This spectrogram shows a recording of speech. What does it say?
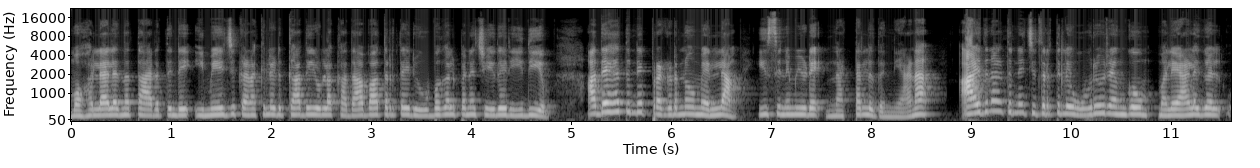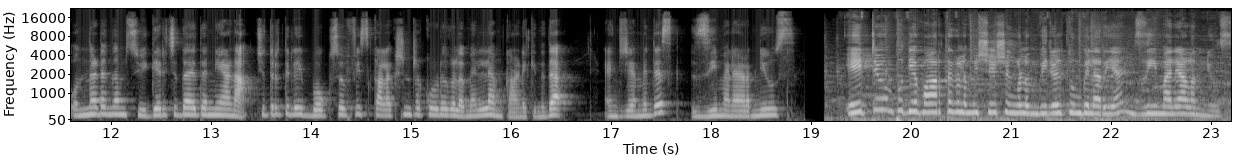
മോഹൻലാൽ എന്ന താരത്തിന്റെ ഇമേജ് കണക്കിലെടുക്കാതെയുള്ള കഥാപാത്രത്തെ രൂപകൽപ്പന ചെയ്ത രീതിയും അദ്ദേഹത്തിന്റെ പ്രകടനവുമെല്ലാം ഈ സിനിമയുടെ നട്ടൽ തന്നെയാണ്. ആയതിനാൽ തന്നെ ചിത്രത്തിലെ ഓരോ രംഗവും മലയാളികൾ ഒന്നടങ്കം സ്വീകരിച്ചതായി തന്നെയാണ് ചിത്രത്തിലെ ബോക്സ് ഓഫീസ് കളക്ഷൻ റെക്കോർഡുകളും എല്ലാം കാണിക്കുന്നത്. Entertainment desk Zee Malayalam news. ഏറ്റവും പുതിയ വാർത്തകളും വിശേഷങ്ങളും വിരൽ തുമ്പിലറിയാൻ സി മലയാളം ന്യൂസ്.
